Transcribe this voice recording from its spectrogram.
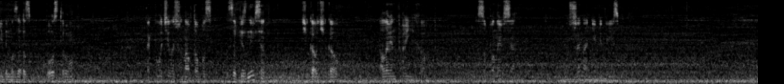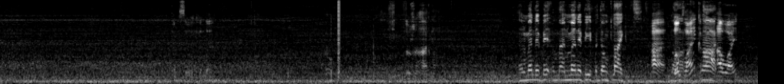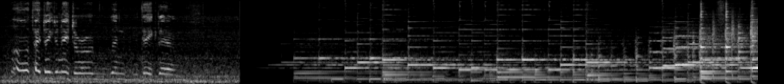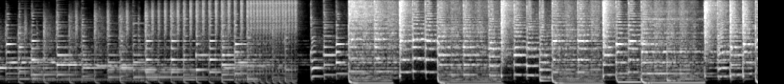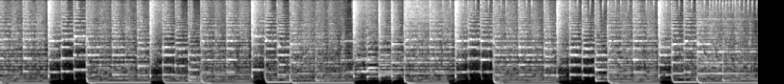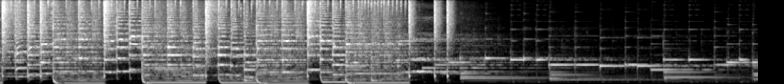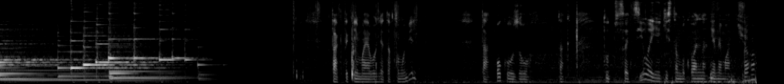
Їдемо зараз по острову. Так вийшло, що на автобус запізнився. Чекав, чекав. Але він проїхав. Зупинився машина і підвіз. Many, and many people don't like this. ah, don't No. like? No. Ah, why? Oh, they take the nature and take the. Має вигляд автомобіль. Так, по кузову. Так, тут все ціле, якісь там буквально. Ні, нема нічого.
